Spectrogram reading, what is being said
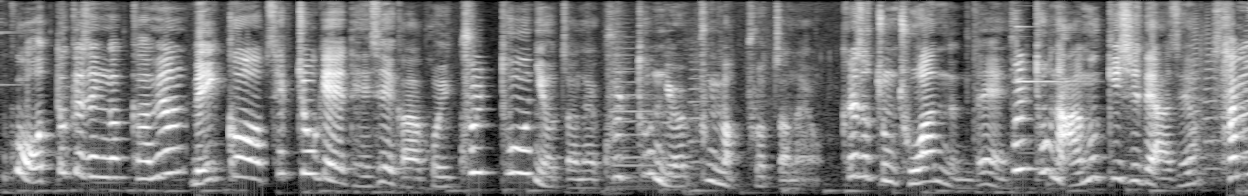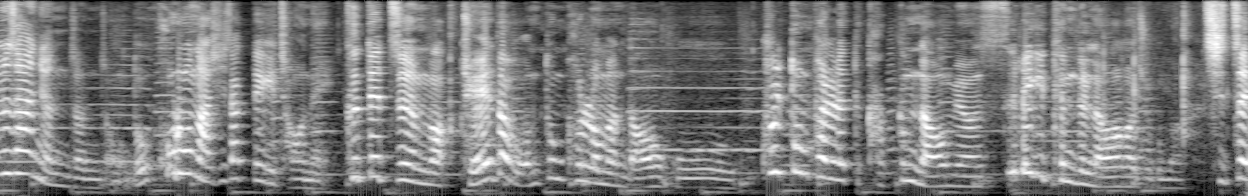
그거 어떻게 생각하면 메이크업 색조계의 대세가 거의 cool tone이었잖아요. cool tone 열풍이 막 불었잖아요. 그래서 좀 좋았는데 cool tone 암흑기 시대 아세요? 3, 4년 전 정도? 코로나 시작되기 전에 그때쯤 막 죄다 warm tone 컬러만 나오고 cool tone 팔레트 가끔 나오면 쓰레기템들 나와가지고 막 진짜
